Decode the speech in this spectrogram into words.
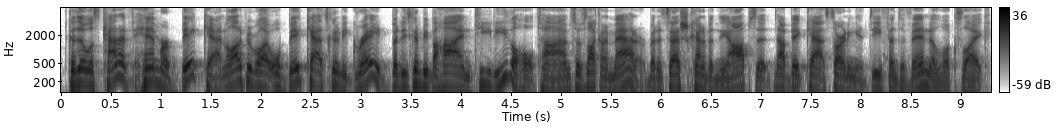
because it was kind of him or Big Cat. And a lot of people are like, well, Big Cat's going to be great, but he's going to be behind TD the whole time, so it's not going to matter. But it's actually kind of been the opposite. Now Big Cat starting at defensive end, it looks like.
